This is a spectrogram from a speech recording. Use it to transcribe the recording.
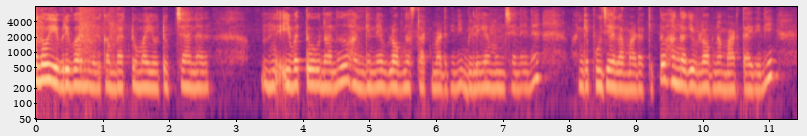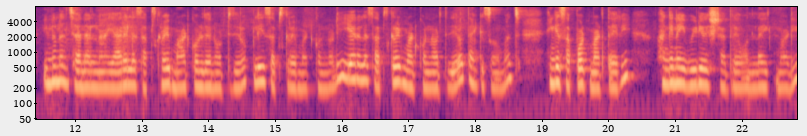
Everyone welcome back to my YouTube channel ಇವತ್ತು ನಾನು ಹಾಗೇ ವ್ಲಾಗ್ನ ಸ್ಟಾರ್ಟ್ ಮಾಡಿದ್ದೀನಿ ಬೆಳಿಗ್ಗೆ ಮುಂಚೆನೇ ಹಾಗೆ ಪೂಜೆ ಎಲ್ಲ ಮಾಡೋಕ್ಕಿತ್ತು ಹಾಗಾಗಿ ವ್ಲಾಗ್ನ ಮಾಡ್ತಾಯಿದ್ದೀನಿ ಇನ್ನೂ ನನ್ನ ಚಾನಲ್ನ ಯಾರೆಲ್ಲ ಸಬ್ಸ್ಕ್ರೈಬ್ ಮಾಡ್ಕೊಳ್ಳದೆ ನೋಡ್ತಿದ್ದೀರೋ ಪ್ಲೀಸ್ ಸಬ್ಸ್ಕ್ರೈಬ್ ಮಾಡ್ಕೊಂಡು ನೋಡಿ. ಯಾರೆಲ್ಲ ಸಬ್ಸ್ಕ್ರೈಬ್ ಮಾಡ್ಕೊಂಡು ನೋಡ್ತಿದ್ದೀರೋ ಥ್ಯಾಂಕ್ ಯು ಸೋ ಮಚ್ ಹೀಗೆ ಸಪೋರ್ಟ್ ಮಾಡ್ತಾಯಿರಿ ಹಾಗೆಯೇ ಈ ವಿಡಿಯೋ ಇಷ್ಟ ಆದರೆ ಒಂದು ಲೈಕ್ ಮಾಡಿ.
